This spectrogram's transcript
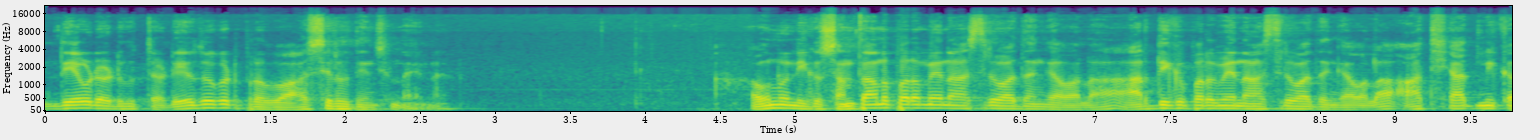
దేవుడు అడుగుతాడు. ఏదో ఒకటి ప్రభు ఆశీర్వదించింది ఆయన అవును నీకు సంతానపరమైన ఆశీర్వాదం కావాలా? ఆర్థికపరమైన ఆశీర్వాదం కావాలా? ఆధ్యాత్మిక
